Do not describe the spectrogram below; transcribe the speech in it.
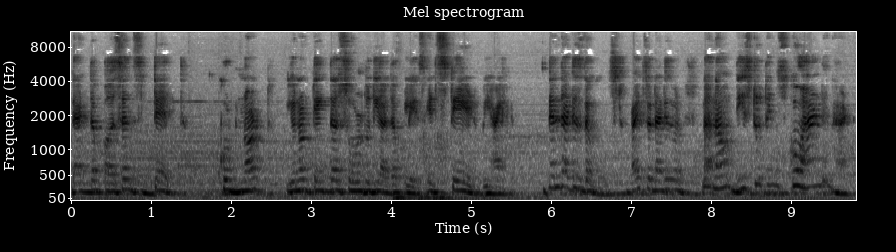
that the person's death could not, you know, take the soul to the other place, it stayed behind. Then that is the ghost, right? So that is what. Now, now these two things go hand in hand.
